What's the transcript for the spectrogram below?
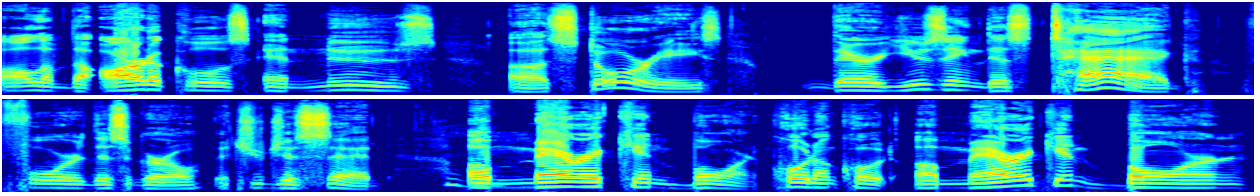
all of the articles and news uh, stories, they're using this tag for this girl that you just said, American born, quote unquote, American born,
